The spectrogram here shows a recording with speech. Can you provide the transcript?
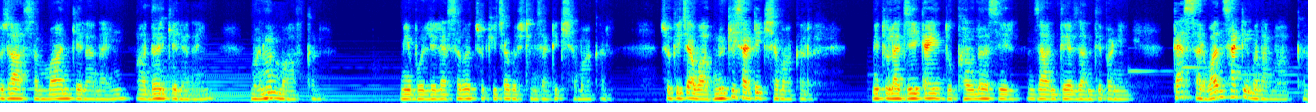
तुझा सन्मान केला नाही आदर केला नाही म्हणून माफ कर. मी बोललेल्या सर्व चुकीच्या गोष्टींसाठी क्षमा कर. चुकीच्या वागणुकीसाठी क्षमा कर. मी तुला जे काही दुखवलं असेल जाणते जाणतेपणी त्या सर्वांसाठी मला माफ कर.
